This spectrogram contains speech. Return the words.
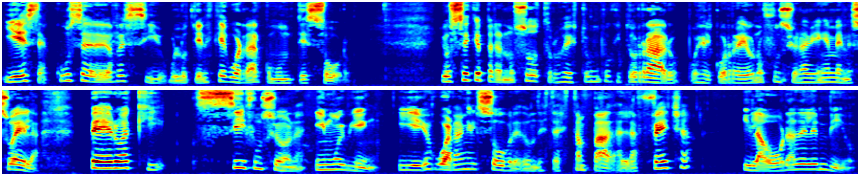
Y ese acuse de recibo lo tienes que guardar como un tesoro. Yo sé que para nosotros esto es un poquito raro, pues el correo no funciona bien en Venezuela, pero aquí sí funciona y muy bien. y ellos guardan el sobre donde está estampada la fecha y la hora del envío.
